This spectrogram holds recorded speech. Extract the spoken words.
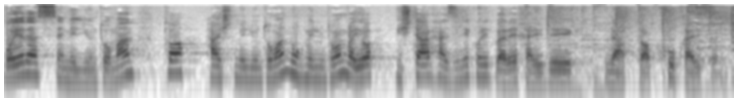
باید از 3 میلیون تومان تا 8 میلیون تومان 9 میلیون تومان و یا بیشتر هزینه کنید برای خرید یک لپتاپ. خوب خرید کنید.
